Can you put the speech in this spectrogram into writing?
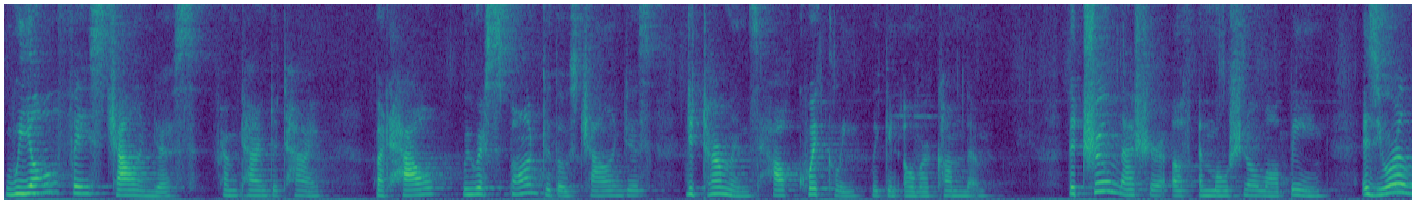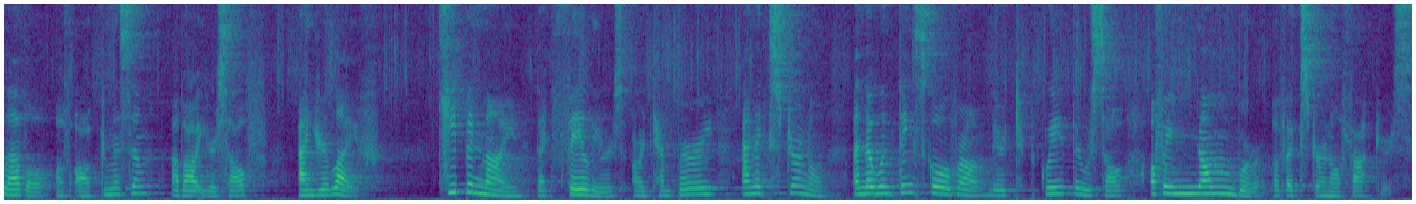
We all face challenges from time to time, but how we respond to those challenges determines how quickly we can overcome them. The true measure of emotional well being is your level of optimism about yourself and your life. Keep in mind that failures are temporary and external, and that when things go wrong, they're typically the result of a number of external factors.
